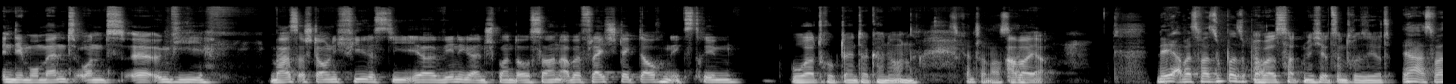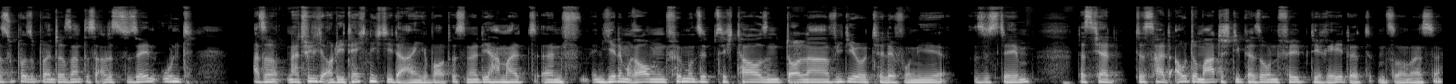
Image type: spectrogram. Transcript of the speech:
in dem Moment. Und äh, irgendwie war es erstaunlich viel, dass die eher weniger entspannt aussahen. Aber vielleicht steckt da auch ein extrem hoher Druck dahinter, keine Ahnung. Das kann schon auch sein. Aber ja. Nee, aber es war super, super. Aber es hat mich jetzt interessiert. Ja, es war super, super interessant, das alles zu sehen. Und also natürlich auch die Technik, die da eingebaut ist. Ne? Die haben halt in, in jedem Raum 75.000 Dollar Videotelefonie System, dass ja das halt automatisch die Person filmt, die redet und so, weißt du?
